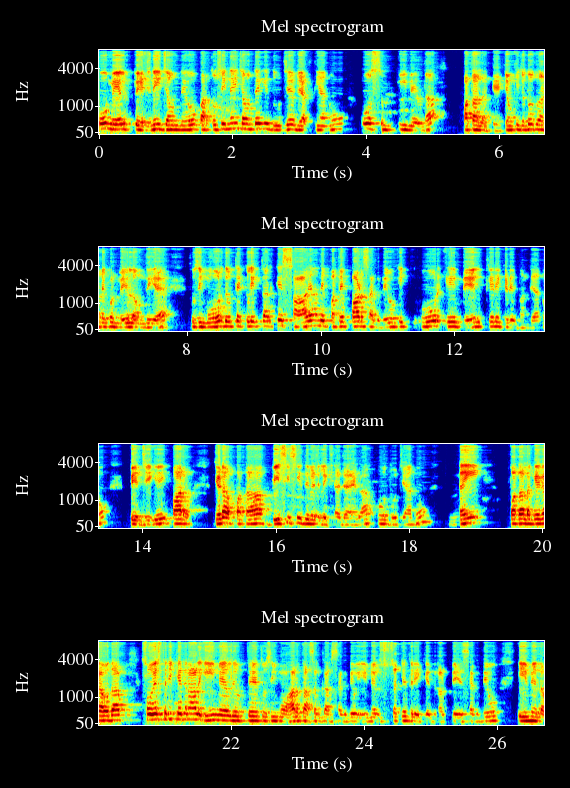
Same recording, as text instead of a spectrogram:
ਉਹ ਮੇਲ ਭੇਜਣੀ ਚਾਹੁੰਦੇ ਹੋ, ਪਰ ਤੁਸੀਂ ਨਹੀਂ ਚਾਹੁੰਦੇ ਕਿ ਦੂਜੇ ਵਿਅਕਤੀਆਂ ਨੂੰ ਉਸ ਈਮੇਲ ਦਾ ਪਤਾ ਲੱਗੇ। ਕਿਉਂਕਿ ਜਦੋਂ ਤੁਹਾਡੇ ਕੋਲ ਮੇਲ ਆਉਂਦੀ ਹੈ, ਤੁਸੀਂ ਮੋਰ ਦੇ ਉੱਤੇ ਕਲਿੱਕ ਕਰਕੇ ਸਾਰਿਆਂ ਦੇ ਪਤੇ ਪੜ ਸਕਦੇ ਹੋ ਕਿ ਹੋਰ ਇਹ ਮੇਲ ਕਿਹੜੇ-ਕਿਹੜੇ ਬੰਦਿਆਂ ਨੂੰ ਭੇਜੀ ਗਈ। ਪਰ ਜਿਹੜਾ ਪਤਾ BCC ਦੇ ਵਿੱਚ ਲਿਖਿਆ ਜਾਏਗਾ, ਉਹ ਦੂਜਿਆਂ ਨੂੰ ਨਹੀਂ ਪਤਾ ਲੱਗੇਗਾ ਉਹਦਾ। ਸੋ ਇਸ ਤਰੀਕੇ ਦੇ ਨਾਲ ਈਮੇਲ ਦੇ ਉੱਤੇ ਤੁਸੀਂ ਮੁਹਾਰਤ ਹਾਸਲ ਕਰ ਸਕਦੇ ਹੋ। ਈਮੇਲ ਸੱਚੇ ਤਰੀਕੇ ਦੇ ਨਾਲ ਭੇਜ ਸਕਦੇ ਹੋ। ਈਮੇਲ ਦਾ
